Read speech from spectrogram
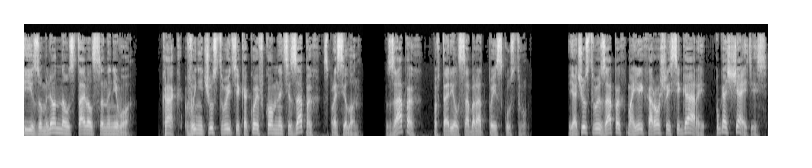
и изумленно уставился на него. «Как, вы не чувствуете, какой в комнате запах?» – спросил он. «Запах?» – повторил собрат по искусству. «Я чувствую запах моей хорошей сигары. Угощайтесь.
